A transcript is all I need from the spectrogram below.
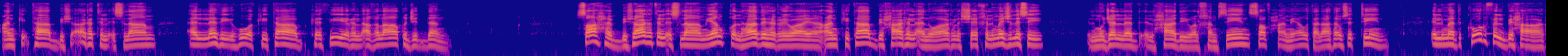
عن كتاب بشارة الإسلام الذي هو كتاب كثير الأغلاط جدا. صاحب بشارة الإسلام ينقل هذه الرواية عن كتاب بحار الأنوار للشيخ المجلسي المجلد الحادي والخمسين صفحة 163 المذكور في البحار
